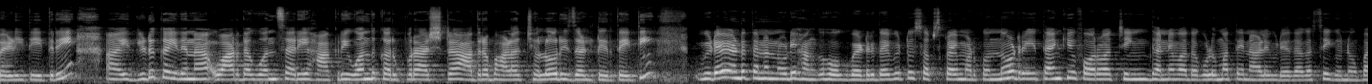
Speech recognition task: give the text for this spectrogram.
ಬೆಳಿತೈತ್ರಿ. ಈ ಗಿಡಕ್ಕೆ ಇದನ್ನು ವಾರದಾಗ ಒಂದು ಸರಿ ಹಾಕ್ರಿ, ಒಂದು ಕರ್ಪೂರ ಅಷ್ಟ, ಆದ್ರೆ ಭಾಳ ಚಲೋ ರಿಸಲ್ಟ್ ಇರ್ತೈತಿ. ವಿಡಿಯೋ ಎಂಡತನ ನೋಡಿ ಹಂಗೆ ಹೋಗಬೇಡ್ರಿ, ದಯವಿಟ್ಟು ಸಬ್ಸ್ಕ್ರೈಬ್ ಮಾಡ್ಕೊಂಡು ನೋಡ್ರಿ. ಥ್ಯಾಂಕ್ ಯು ಫಾರ್ ವಾಚಿಂಗ್ ಧನ್ಯವಾದಗಳು. ಮತ್ತೆ ನಾಳೆ ವಿಡಿಯೋದಾಗ ಸಿಗೋಣ. ಬಾಯ್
